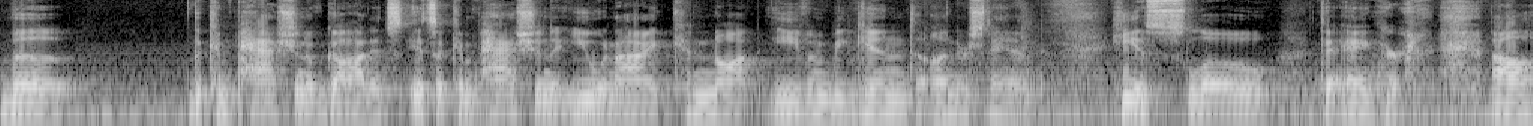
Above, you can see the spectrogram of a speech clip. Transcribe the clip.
the the compassion of God. It's, it's a compassion that you and I cannot even begin to understand. He is slow to anger. Uh,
